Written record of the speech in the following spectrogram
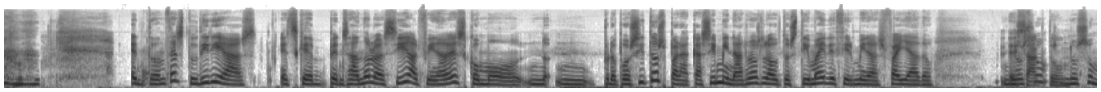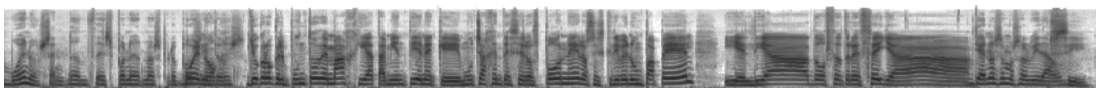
Entonces tú dirías, es que pensándolo así, al final es como no- mm, propósitos para casi minarnos la autoestima y decir, mira, has fallado. No Exacto. Son, no son buenos entonces ponernos Bueno, propósitos. yo creo que el punto de magia también tiene que mucha gente se los pone, los escribe en un papel y el día 12 o 13 ya... Ya nos hemos olvidado. Sí.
